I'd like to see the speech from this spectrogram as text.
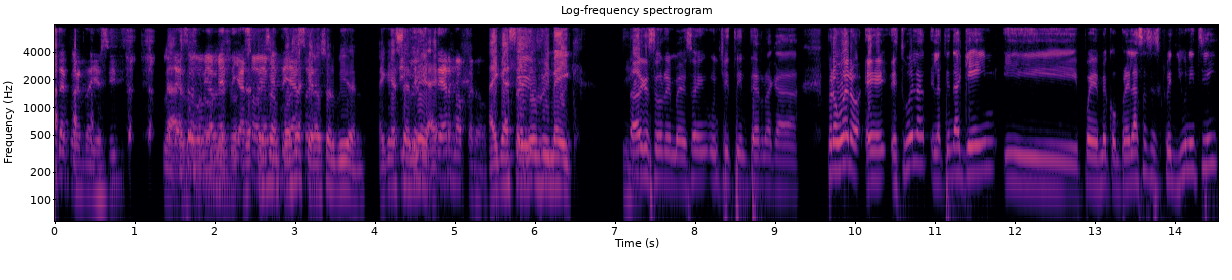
¿Sí te acuerdas, Yesid? Claro, eso, obviamente, ya, son cosas ya que no se olviden. Hay que hacerle, interno, pero... hay que hacerle un remake. Sí. Claro que es un remake, soy un chiste interno acá. Pero bueno, eh, estuve en la, en la, tienda Game y pues me compré el Assassin's Creed Unity.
